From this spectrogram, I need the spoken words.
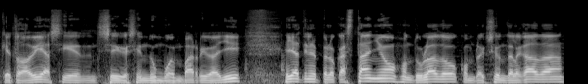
que todavía sigue, siendo un buen barrio allí. Ella tiene el pelo castaño, ondulado, complexión delgada,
